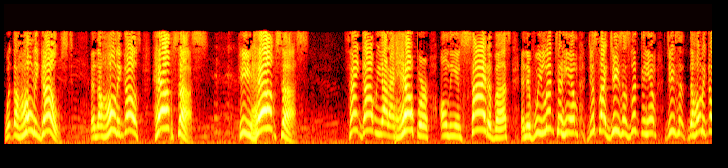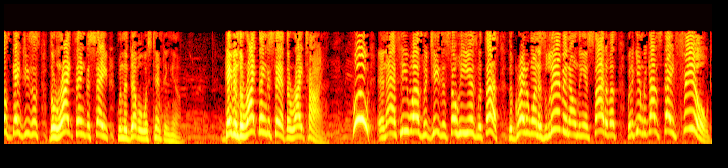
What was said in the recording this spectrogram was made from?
with the Holy Ghost. And the Holy Ghost helps us. He helps us. Thank God we got a helper on the inside of us. And if we look to him, just like Jesus looked to him, Jesus, the Holy Ghost gave Jesus the right thing to say when the devil was tempting him. Gave him the right thing to say at the right time. Woo! And as he was with Jesus, so he is with us. The greater one is living on the inside of us. But again, we got to stay filled.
